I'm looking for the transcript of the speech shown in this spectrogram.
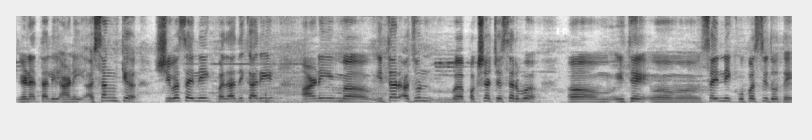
घेण्यात आली आणि असंख्य शिवसैनिक पदाधिकारी आणि म, इतर अजून पक्षाचे सर्व इथे सैनिक उपस्थित होते.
